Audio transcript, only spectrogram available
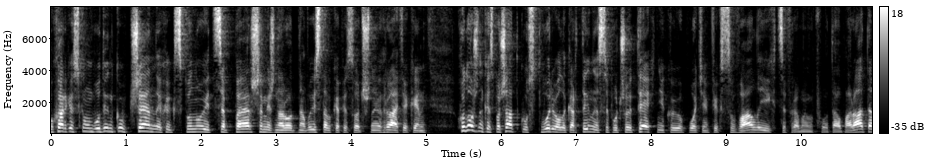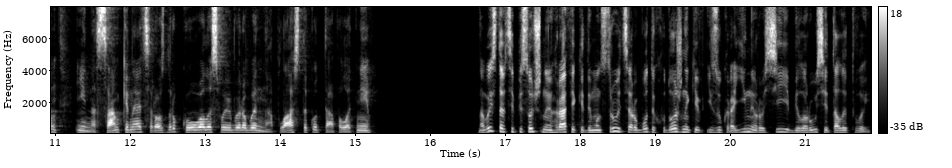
У харківському будинку вчених експонується перша міжнародна виставка пісочної графіки. Художники спочатку створювали картини сипучою технікою, потім фіксували їх цифровим фотоапаратом і на сам кінець роздруковували свої вироби на пластику та полотні. На виставці пісочної графіки демонструються роботи художників із України, Росії, Білорусі та Литви.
